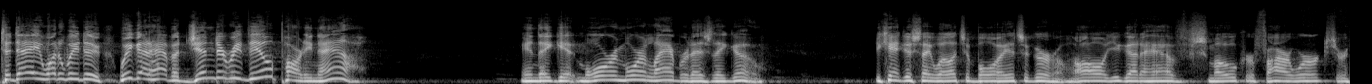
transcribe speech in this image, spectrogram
Today, what do we do? We got to have a gender reveal party now and they get more and more elaborate as they go. You can't just say, well, it's a boy, it's a girl. Oh, you got to have smoke or fireworks or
